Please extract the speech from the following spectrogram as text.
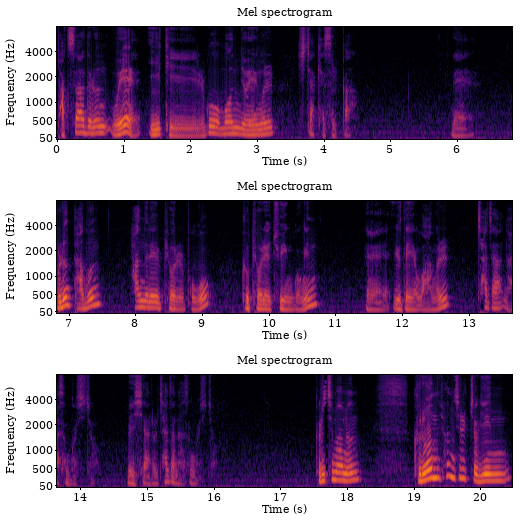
박사들은 왜 이 길고 먼 여행을 시작했을까? 네. 물론 답은 하늘의 별을 보고 그 별의 주인공인 예, 유대의 왕을 찾아 나선 것이죠. 메시아를 찾아 나선 것이죠. 그렇지만은 그런 현실적인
